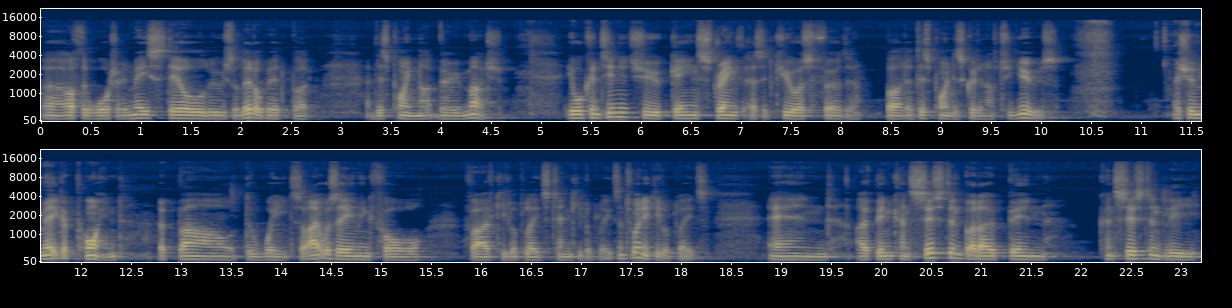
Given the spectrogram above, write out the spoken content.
uh, of the water. It may still lose a little bit, but at this point, not very much. It will continue to gain strength as it cures further, but at this point, it's good enough to use. I should make a point about the weight. So I was aiming for 5 kilo plates, 10 kilo plates, and 20 kilo plates. And I've been consistent, but I've been consistently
